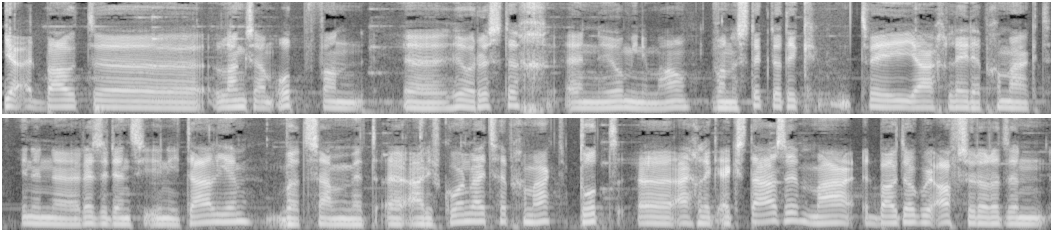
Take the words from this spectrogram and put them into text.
Ja, het bouwt uh, langzaam op van uh, heel rustig en heel minimaal. Van een stuk dat ik twee jaar geleden heb gemaakt in een uh, residentie in Italië, wat samen met Arif Kornwijts heb gemaakt, tot eigenlijk extase. Maar het bouwt ook weer af zodat het een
